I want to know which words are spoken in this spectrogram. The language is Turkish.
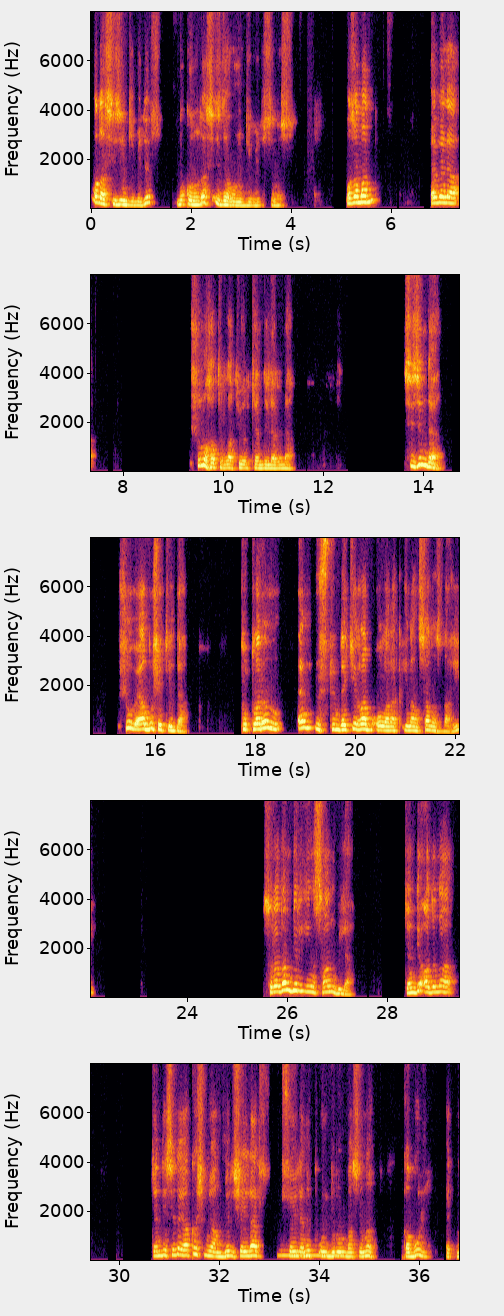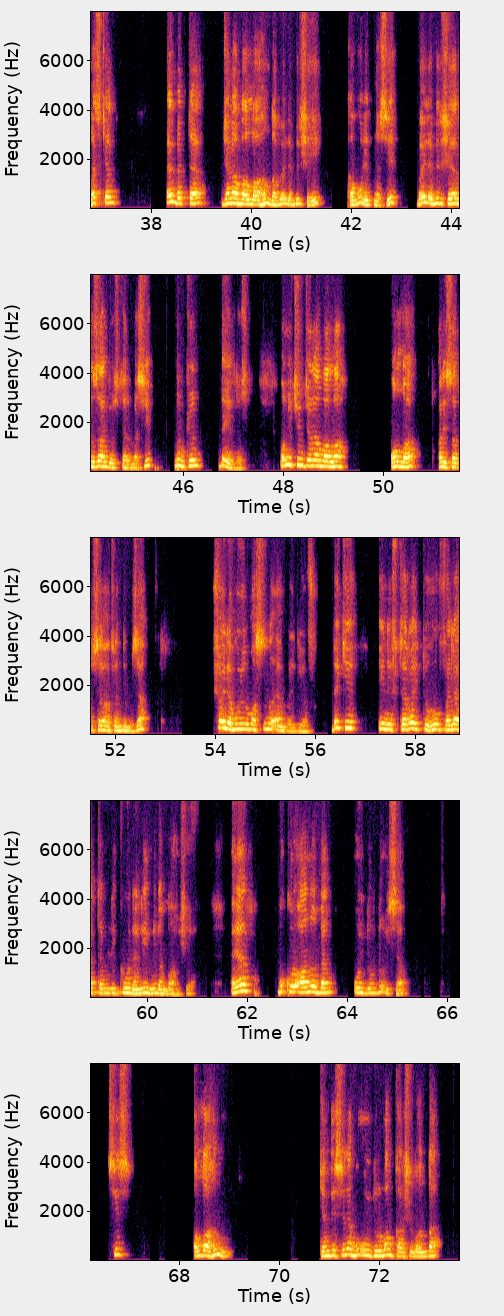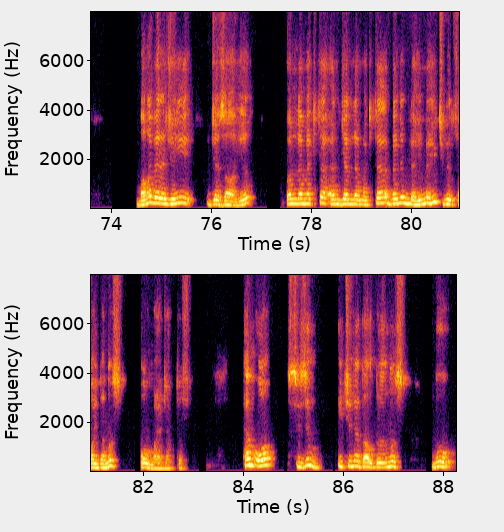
O da sizin gibidir. Bu konuda siz de onun gibisiniz. O zaman evvela şunu hatırlatıyor kendilerine. Sizin de şu veya bu şekilde putların en üstündeki Rab olarak inansanız dahi sıradan bir insan bile kendi adına kendisine yakışmayan bir şeyler söylenip uydurulmasını kabul etmezken elbette Cenab-ı Allah'ın da böyle bir şeyi kabul etmesi, böyle bir şeye rıza göstermesi mümkün değildir. Onun için Cenab-ı Allah onunla Aleyhisselatü Vesselam Efendimiz'e şöyle buyurmasını emrediyor. De ki in ifteraytuhu fela temlikune li minallahi şey'en. Eğer bu Kur'an'ı ben uydurdu isem siz Allah'ın kendisine bu uydurmam karşılığında bana vereceği cezayı önlemekte, engellemekte benim lehime hiçbir faydanız olmayacaktır. Hem o sizin içine daldığınız bu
